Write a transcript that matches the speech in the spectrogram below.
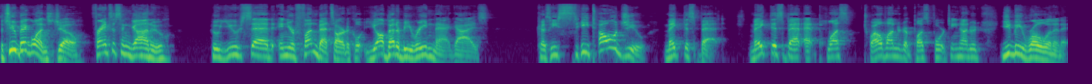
The two big ones, Joe. Francis Ngannou, who you said in your Fun Bets article, y'all better be reading that, guys. Because he, he told you, make this bet. Make this bet at plus 1200 or plus 1400 you'd be rolling in it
